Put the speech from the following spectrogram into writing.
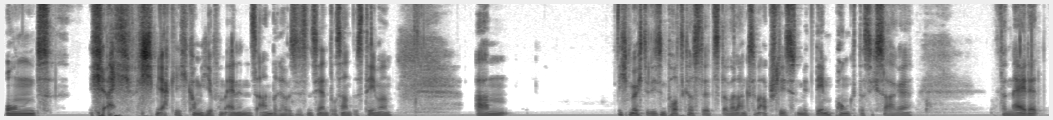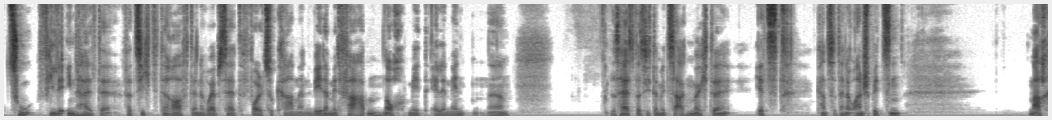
Und ja, ich, ich merke, ich komme hier vom einen ins andere, aber es ist ein sehr interessantes Thema. Ähm, ich möchte diesen Podcast jetzt aber langsam abschließen mit dem Punkt, dass ich sage, vermeide zu viele Inhalte, verzichte darauf, deine Website voll zu kramen, weder mit Farben noch mit Elementen. Ne? Das heißt, was ich damit sagen möchte, jetzt kannst du deine Ohren spitzen, mach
